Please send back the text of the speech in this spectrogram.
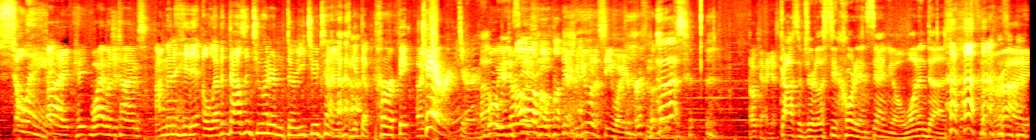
So lame. All right, hit Y a bunch of times. I'm gonna hit it 11,232 times to get the perfect character. Uh, Whoa, we we don't see see Oh. Yeah, we do want to see what your person is. Okay, I guess. Gossip journalist, the accordion, Samuel, one and done. All right.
